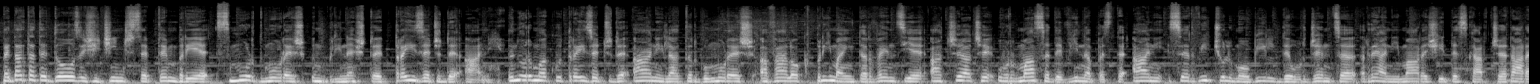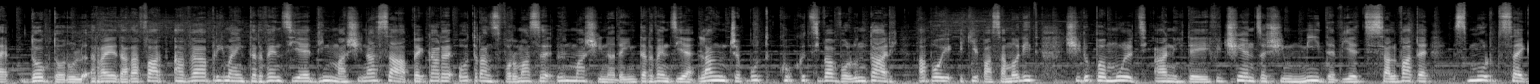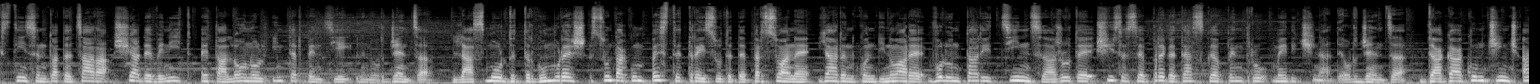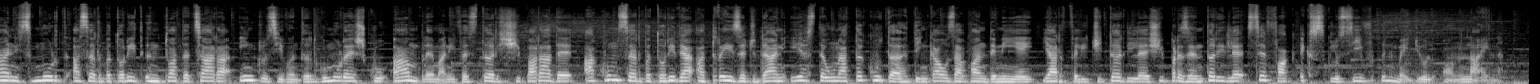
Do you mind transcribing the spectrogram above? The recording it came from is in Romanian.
pe data de 25 septembrie, Smurd Mureș împlinește 30 de ani. În urmă cu 30 de ani, la Târgu Mureș avea loc prima intervenție a ceea ce urma să devină peste ani Serviciul Mobil de Urgență, Reanimare și Descarcerare. Doctorul Raed Arafat avea prima intervenție din mașina sa, pe care o transformase în mașină de intervenție. La început cu câțiva voluntari, apoi echipa s-a mărit și după mulți ani de eficiență și mii de vieți salvate, Smurd s-a extins în toată țara și a devenit etalonul intervenției în urgență. La Smurd Târgu Mureș sunt acum peste 300 de persoane, iar în continuare voluntarii țin să ajute și să se pregătească pentru medicina de urgență. Dacă acum 5 ani Smurd a sărbătorit în toată țara, inclusiv în Târgu Mureș, cu ample manifestări și parade, acum sărbătorirea a 30 de ani este una tăcută din cauza pandemiei, iar felicitările și prezentările se fac exclusiv în mediul online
